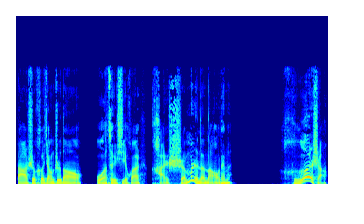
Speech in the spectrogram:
大师可想知道？”我最喜欢砍什么人的脑袋吗？和尚，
